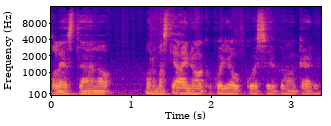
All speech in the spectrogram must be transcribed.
paljastaa. Hän on varmasti ainoa koko joukkueessa, joka on käynyt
